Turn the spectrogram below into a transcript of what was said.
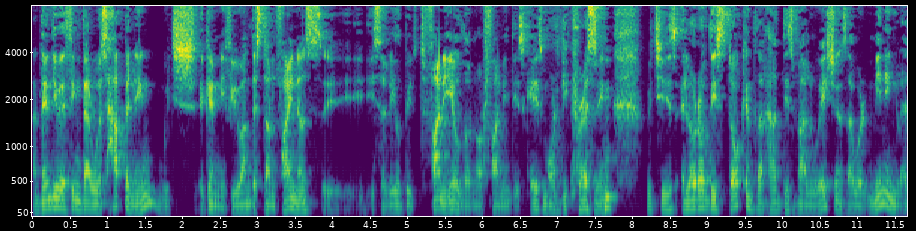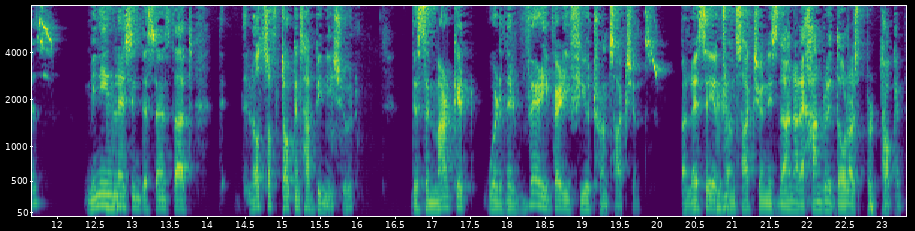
And then the other thing that was happening, which again, if you understand finance, is a little bit funny, although not fun in this case, more depressing, which is a lot of these tokens that had these valuations that were meaningless, meaningless mm-hmm. in the sense that lots of tokens have been issued. There's a market where there are very, very few transactions. But let's say a mm-hmm. transaction is done at $100 per token.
